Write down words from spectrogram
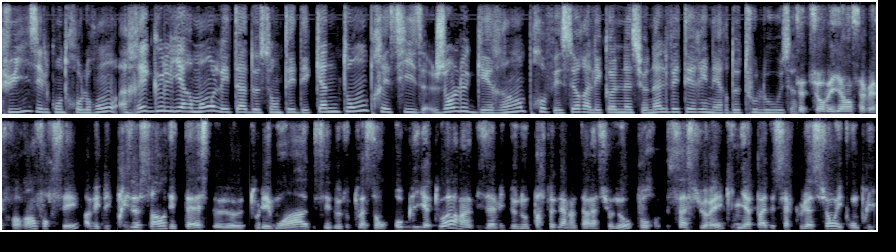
puis ils contrôleront régulièrement l'état de santé des cantons, précise Jean-Luc Guérin, professeur à l'École nationale vétérinaire de Toulouse. Cette surveillance va être renforcée avec des prises de sang, des tests euh, tous les mois. C'est de toute façon obligatoire hein, vis-à-vis de nos partenaires internationaux pour s'assurer qu'il n'y a pas de circulation, y compris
